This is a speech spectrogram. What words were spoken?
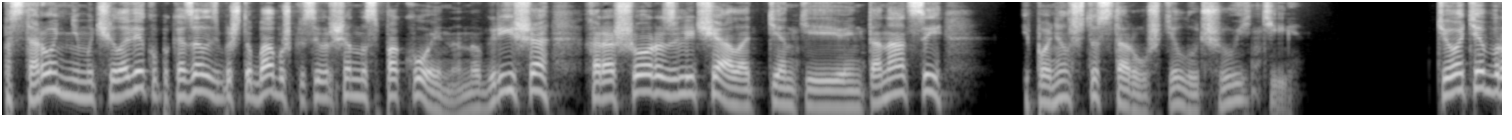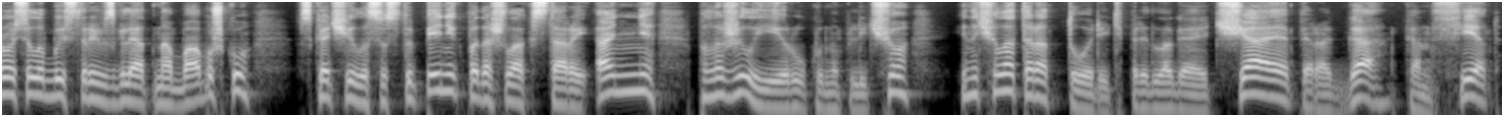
Постороннему человеку показалось бы, что бабушка совершенно спокойна, но Гриша хорошо различал оттенки ее интонаций и понял, что старушке лучше уйти. Тетя бросила быстрый взгляд на бабушку — вскочила со ступенек, подошла к старой Анне, положила ей руку на плечо и начала тараторить, предлагая чая, пирога, конфет,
